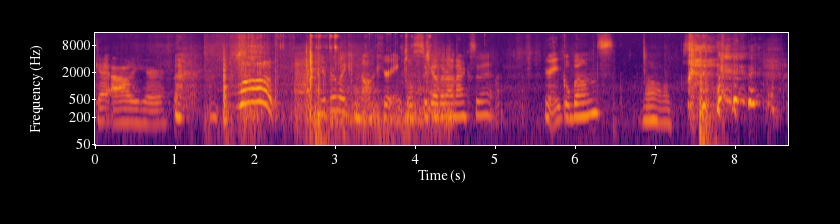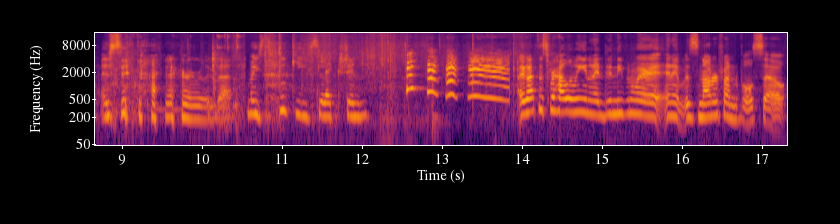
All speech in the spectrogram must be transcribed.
get out of here. Whoa! You ever like knock your ankles together on accident? Your ankle bones? No. I just did that. It hurt really bad. My spooky selection. I got this for Halloween and I didn't even wear it, and it was non-refundable. So,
